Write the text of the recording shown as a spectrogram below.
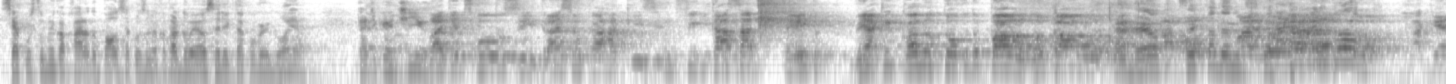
Se acostume com a cara do Paulo, se acostume com a cara do Elcio ali que tá com vergonha. Tá de cantinho? Vai ter desconto sim, traz seu carro aqui. Se não ficar satisfeito, vem aqui e come o toco do Paulo. Do Paulo. Entendeu? Você que tá dando Mas, desconto. Aqui é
